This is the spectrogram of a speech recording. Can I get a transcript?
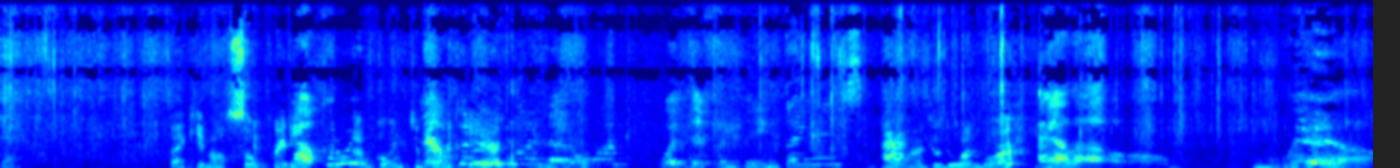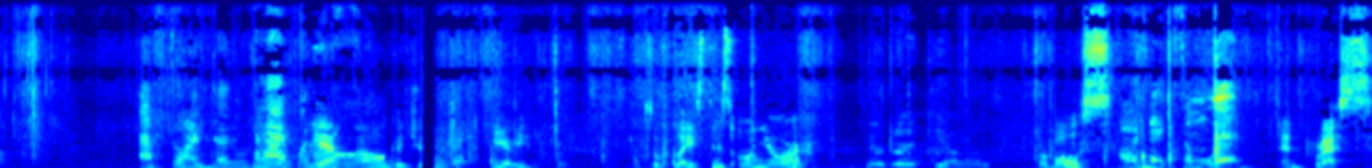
Yeah. That came out so pretty. We- I'm going to put it here. another one with different paintings? You want to do one more? Yellow. After I'm done with Can I put Yeah, it on? I'll get you. Here, So place this on your No, like yellow. bubbles I like some red. and press.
